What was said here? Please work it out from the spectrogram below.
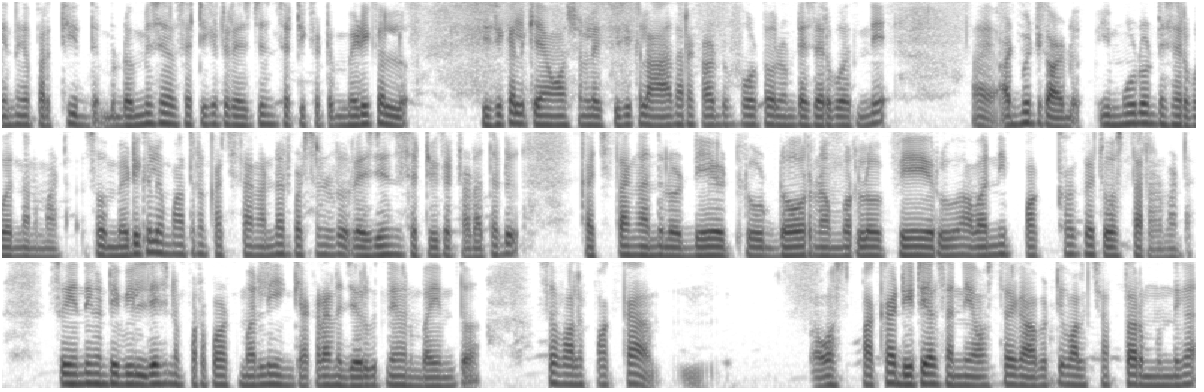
ఎందుకంటే ప్రతి డొమిసైల్ సర్టిఫికేట్ రెసిడెన్స్ సర్టిఫికెట్ మెడికల్లో ఫిజికల్కి ఏం అవసరం లేదు. ఫిజికల్ ఆధార్ కార్డు ఫోటోలు ఉంటే సరిపోతుంది. అడ్మిట్ కార్డు ఈ మూడు ఉంటే సరిపోతుంది అనమాట సో మెడికల్ మాత్రం ఖచ్చితంగా హండ్రెడ్ పర్సెంట్ రెసిడెన్సీ సర్టిఫికేట్ అడతాడు. ఖచ్చితంగా అందులో డేట్లు డోర్ నెంబర్లు పేరు అవన్నీ పక్కగా చూస్తారనమాట సో ఎందుకంటే వీళ్ళు చేసిన పొరపాటు మళ్ళీ ఇంకెక్కడైనా జరుగుతుందేమో భయంతో. సో వాళ్ళకి పక్కా పక్కా డీటెయిల్స్ అన్నీ వస్తాయి కాబట్టి వాళ్ళకి చెప్తారు ముందుగా.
